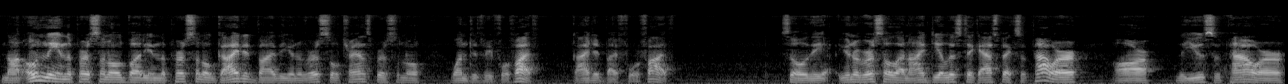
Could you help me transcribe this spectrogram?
not only in the personal, but in the personal guided by the universal transpersonal, one, two, three, four, five? Guided by four, five. So the universal and idealistic aspects of power are the use of power,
